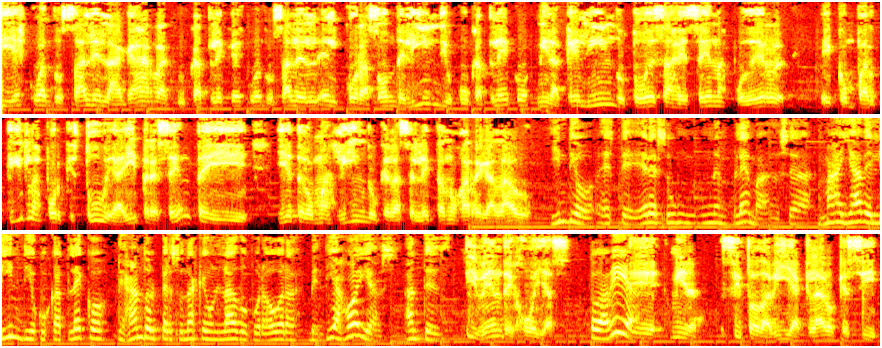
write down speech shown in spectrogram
y es cuando sale la garra Cucatleca, es cuando sale el, el corazón del indio Cucatleco. Mira, qué lindo todas esas escenas poder eh, compartirlas porque estuve ahí presente y, y, es de lo más lindo que la selecta nos ha regalado. Indio, este, eres un, un, emblema, o sea, más allá del indio Cucatleco, dejando el personaje a un lado por ahora, vendía joyas antes. Y vende joyas. ¿Todavía? Eh, mira, sí, todavía, claro que sí.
